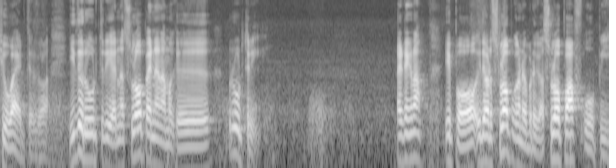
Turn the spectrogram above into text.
கியூவாக எடுத்துருக்கோம் இது ரூட் த்ரீ என்ன ஸ்லோப் என்ன நமக்கு? ரூட் த்ரீ ரைட்டுங்களா இப்போது இதோட ஸ்லோப் கண்டுபிடிக்க slope of OB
